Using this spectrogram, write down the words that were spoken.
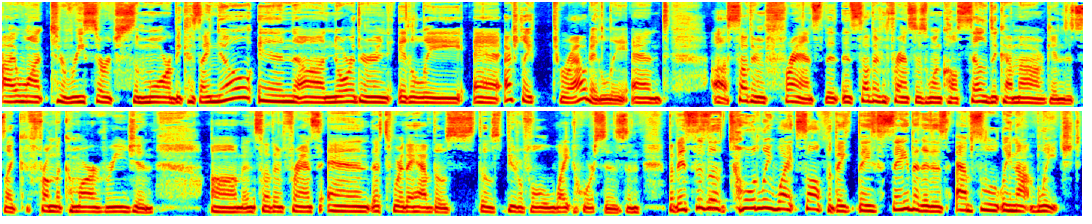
I, I want to research some more because I know in uh, northern Italy, uh, actually throughout Italy and uh, southern France, that in southern France there's one called Sel de Camargue, and it's like from the Camargue region um, in southern France, and that's where they have those those beautiful white horses. And but this is a totally white salt, but they they say that it is absolutely not bleached.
